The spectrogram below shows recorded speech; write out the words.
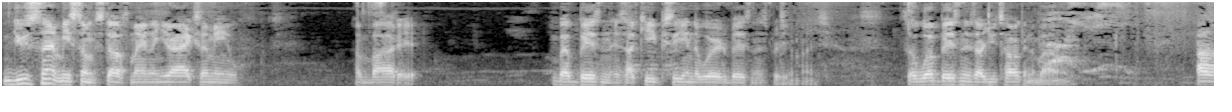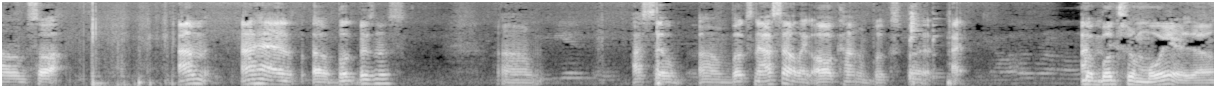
You sent me some stuff, man, and you're asking me about it. About business. I keep seeing the word business pretty much. So what business are you talking about? Um, so I'm I have a book business. Um, I sell um, books now. I sell like all kind of books, but I, But books from where though?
